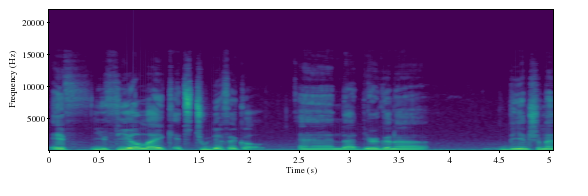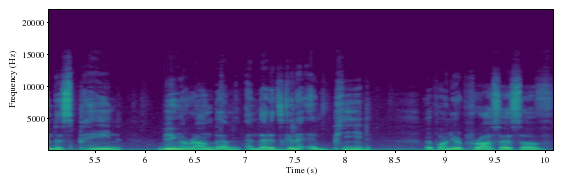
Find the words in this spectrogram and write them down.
If you feel like it's too difficult and that you're gonna be in tremendous pain being around them and that it's gonna impede upon your process of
